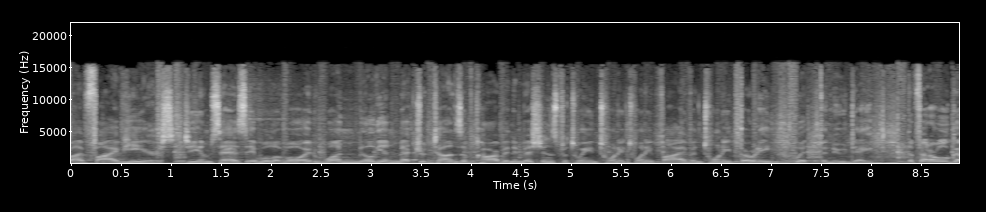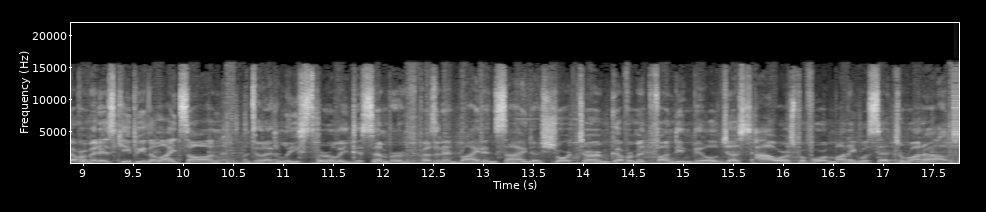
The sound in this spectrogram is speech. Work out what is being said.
by five years. GM says it will avoid 1 million metric tons of carbon emissions between 2025 and 2030 with the new date. The federal government is keeping the lights on until at least early December. President Biden signed a short term government funding bill just hours before money was set to run out.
